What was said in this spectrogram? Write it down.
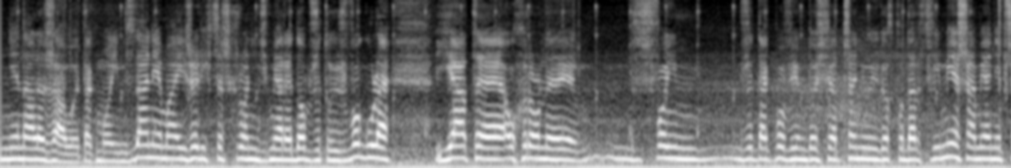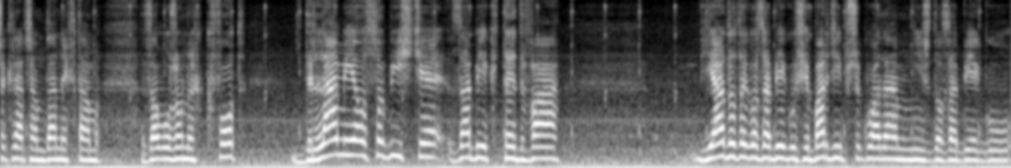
nie należały, tak moim zdaniem, a jeżeli chcesz chronić w miarę dobrze, to już w ogóle. Ja te ochrony w swoim, że tak powiem, doświadczeniu i gospodarstwie mieszam, ja nie przekraczam danych tam założonych kwot. Dla mnie osobiście zabieg T2 ja do tego zabiegu się bardziej przykładam niż do zabiegu,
